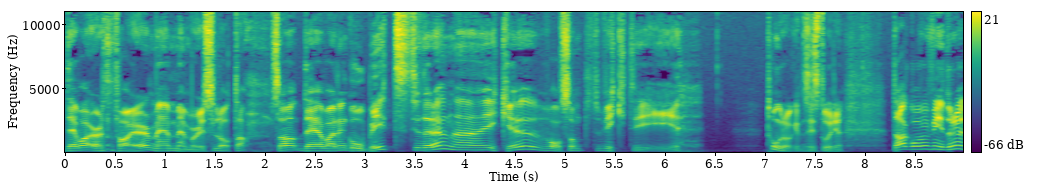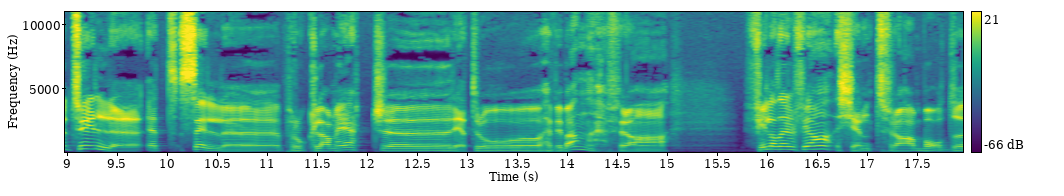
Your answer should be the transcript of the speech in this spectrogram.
det var Earth and Fire med Memories-låta. Så det var en godbit til dere. Ikke voldsomt viktig i tungrockens historie. Da går vi videre til et selvproklamert retro-heavyband fra Philadelphia, kjent fra både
